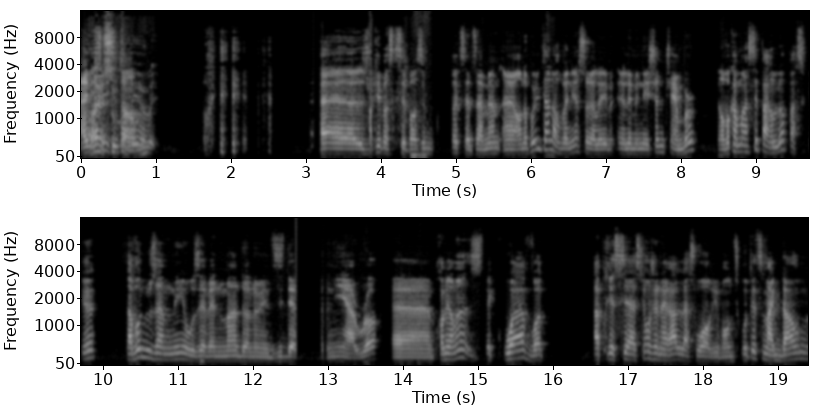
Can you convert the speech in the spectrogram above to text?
Hey, Ouais, messieurs, un c'est saut en tombé- mou. Euh, OK, parce qu'il s'est passé beaucoup de trucs cette semaine. Euh, on n'a pas eu le temps de revenir sur Elim- Elimination Chamber. On va commencer par là parce que ça va nous amener aux événements de lundi dernier à Raw. Euh, premièrement, c'était quoi votre appréciation générale de la soirée? Bon, du côté de SmackDown,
